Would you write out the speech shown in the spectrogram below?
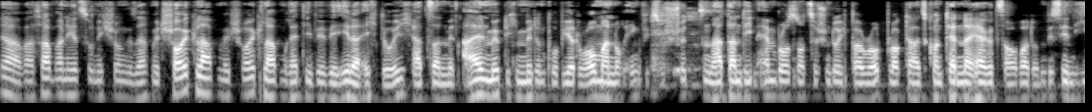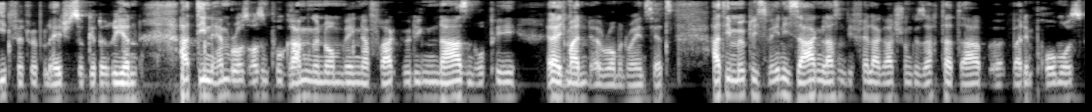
Ja, was hat man hierzu nicht schon gesagt? Mit Scheuklappen, mit Scheuklappen rennt die WWE da echt durch. Hat's dann mit allen möglichen Mitteln probiert, Roman noch irgendwie zu schützen, hat dann Dean Ambrose noch zwischendurch bei Roadblock da als Contender hergezaubert, um ein bisschen Heat für Triple H zu generieren. Hat Dean Ambrose aus dem Programm genommen wegen einer fragwürdigen Nasen-OP. Äh, ich meine, äh, Roman Reigns jetzt. Hat ihm möglichst wenig sagen lassen, wie Feller gerade schon gesagt hat, da äh, bei den Promos.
